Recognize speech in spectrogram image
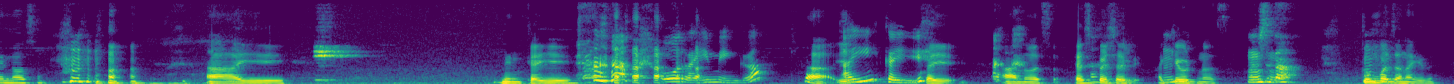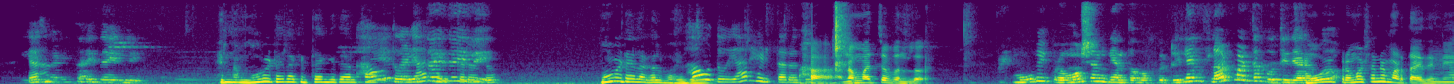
ನಿನ್ನ ನೋಸ್ ಆಯಿ ನಿನ್ ಕೈ. ಓ ರೈಮಿಂಗ್ ಐ ಕೈ. ಕೈ ಆ ನೋಸ್ ಎಸ್ಪೆಷಲಿ ಆ ಕ್ಯೂಟ್ ನೋಸ್ ತುಂಬಾ ಚೆನ್ನಾಗಿದೆ. ಇದು ನಮ್ಮ ಮೂವಿ ಡೈಲಾಗ್ ಇದ್ದಂಗಿದೆ ಅಲ್ವಾ? ಹೌದು ಯಾರು ಹೇಳ್ತಾ ಇರೋದು ಮೂವಿ ಡೈಲಾಗ್ ಅಲ್ವಾ ಇದು? ಹೌದು ಯಾರು ಹೇಳ್ತರೋದು? ಹಾ ನಮ್ಮ ಅಚ್ಚ ಬಂದ್ಲು. ಮೂವಿ ಪ್ರಮೋಷನ್ಗೆ ಅಂತ ಹೋಗ್ಬಿಟ್ಟು ಇಲ್ಲೇನ್ ಫ್ಲರ್ಟ್ ಮಾಡ್ತಾ ಕೂತಿದ್ಯಾ ಮೂವಿ ಪ್ರಮೋಷನ್ ಮಾಡ್ತಾ ಇದ್ದೀನಿ.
